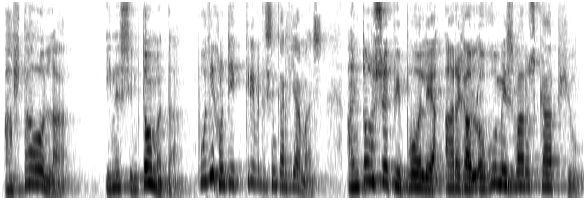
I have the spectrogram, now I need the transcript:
Αυτά όλα είναι συμπτώματα που δείχνουν ότι κρύβεται στην καρδιά μας. Αν τόσο επιπόλαια αργαλογούμε εις βάρος κάποιου,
